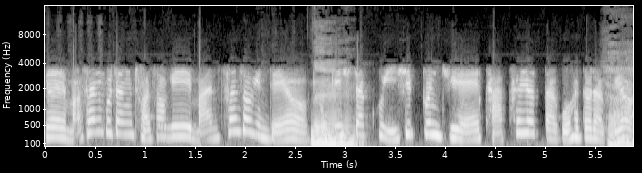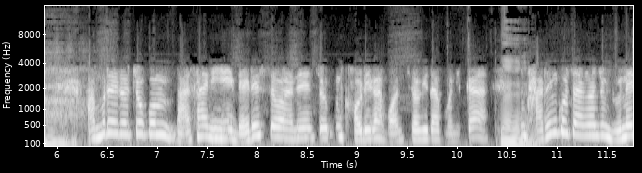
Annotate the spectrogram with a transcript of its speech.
네, 마산구장 좌석이 만 천석인데요. 네. 경기 시작 후 20분 뒤에 다 팔렸다고 하더라고요. 야. 아무래도 조금 마산이 메르스와는 조금 거리가 먼 지역이다 보니까 네. 다른 구장은 좀 눈에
